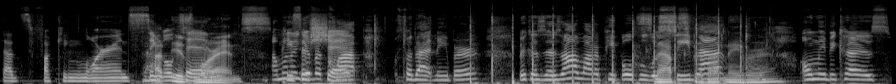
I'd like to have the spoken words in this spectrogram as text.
that's fucking Lawrence That Singleton. is Lawrence. I'm gonna give a shit. clap for that neighbor because there's not a lot of people who will see that, that neighbor. only because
